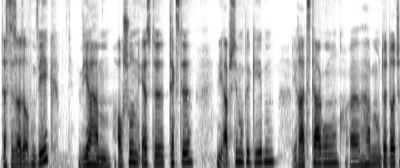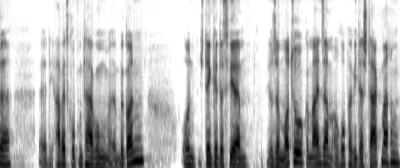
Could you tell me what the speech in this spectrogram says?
Das ist also auf dem Weg. Wir haben auch schon erste Texte in die Abstimmung gegeben. Die Ratstagungen äh, haben unter deutscher, äh, die Arbeitsgruppentagung äh, begonnen. Und ich denke, dass wir mit unserem Motto gemeinsam Europa wieder stark machen,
